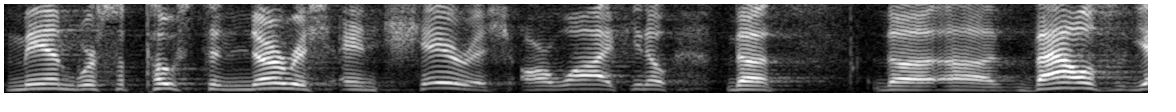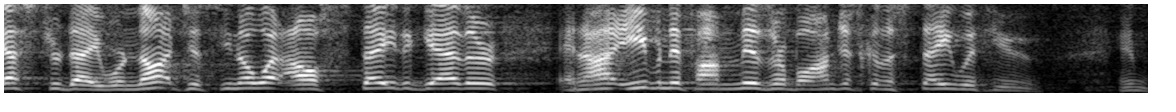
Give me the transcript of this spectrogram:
men, we're supposed to nourish and cherish our wife. You know, the the uh, vows yesterday were not just, you know what, I'll stay together, and I, even if I'm miserable, I'm just going to stay with you and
